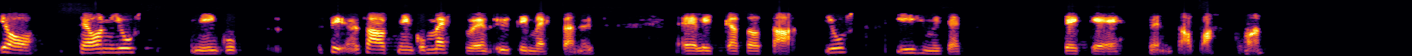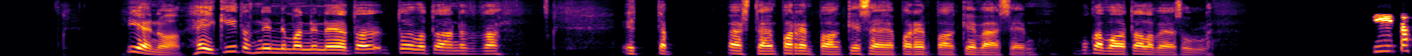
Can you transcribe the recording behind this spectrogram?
Joo, se on just niin kuin sä oot niin kuin messujen ytimessä nyt. Eli tota, just ihmiset tekee sen tapahtuman. Hienoa. Hei, kiitos Ninni Manninen ja to- toivotaan, että, että päästään parempaan kesään ja parempaan kevääseen. Mukavaa talvea sulle. Kiitos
